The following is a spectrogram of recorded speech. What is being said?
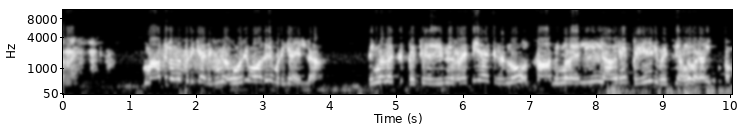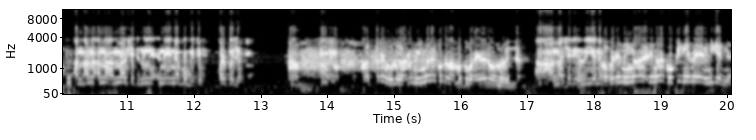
അന്നെ മതിലൊന്നും പിടിക്കാനില്ല ഒരു മതിലും പിടിക്കാനില്ല നിങ്ങൾ ഇത് റെഡി ആയിട്ടിരുന്നു? നിങ്ങൾ എല്ലാവരെയും പേര് വെച്ച് ഞങ്ങൾ അന്ന് എന്നാ ശരി നീ നീ എന്നെ പൊക്കിച്ചു കുഴപ്പമില്ല. ആ. അത്രേ ഉള്ളൂ. കാരണം നിങ്ങളെ കൊണ്ട് നമുക്ക് പ്രയോജനമൊന്നുമില്ല ഒന്നുമില്ല എന്നാ ശരി. അവർ നിങ്ങളെ നിങ്ങളെ ബുക്കിംഗ് എനിക്ക് തന്നെ.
